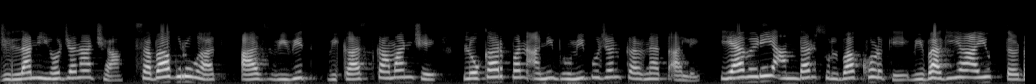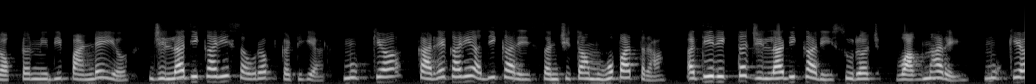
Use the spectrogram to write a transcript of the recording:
जिल्हा नियोजनाच्या सभागृहात आज विविध विकास कामांचे लोकार्पण आणि भूमिपूजन करण्यात आले. यावेळी आमदार सुलभा खोडके विभागीय आयुक्त डॉक्टर निधी पांडेय जिल्हाधिकारी सौरभ कटियार मुख्य कार्यकारी अधिकारी संचिता मोहपात्रा अतिरिक्त जिल्हाधिकारी सूरज वाघमारे मुख्य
